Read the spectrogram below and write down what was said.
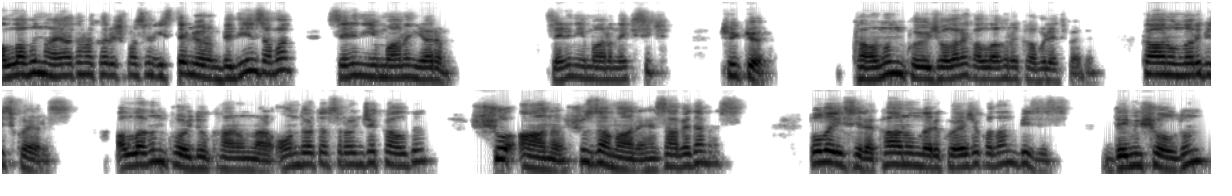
Allah'ın hayatıma karışmasını istemiyorum dediğin zaman senin imanın yarım. Senin imanın eksik. Çünkü kanun koyucu olarak Allah'ını kabul etmedin. Kanunları biz koyarız. Allah'ın koyduğu kanunlar 14 asır önce kaldı. Şu anı, şu zamanı hesap edemez. Dolayısıyla kanunları koyacak olan biziz demiş oldun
